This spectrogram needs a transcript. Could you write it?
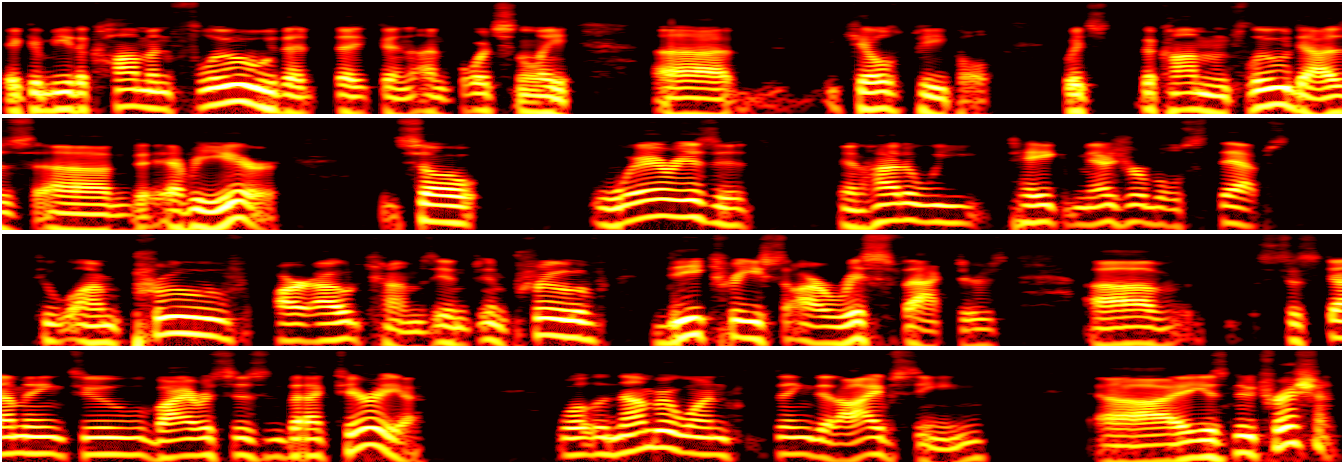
it can be the common flu that, that can unfortunately uh, kill people, which the common flu does uh, every year. So, where is it, and how do we take measurable steps to improve our outcomes, improve, decrease our risk factors of succumbing to viruses and bacteria? Well, the number one thing that I've seen uh, is nutrition.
